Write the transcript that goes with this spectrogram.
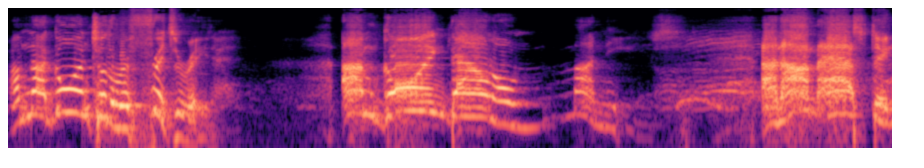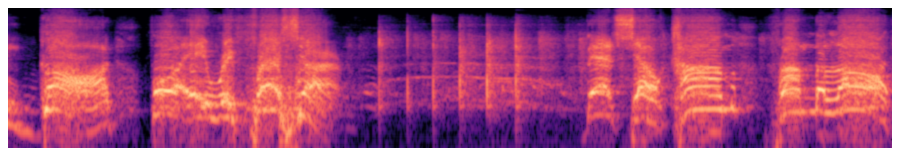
I'm not going to the refrigerator. I'm going down on my knees. And I'm asking God for a refresher that shall come from the Lord.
